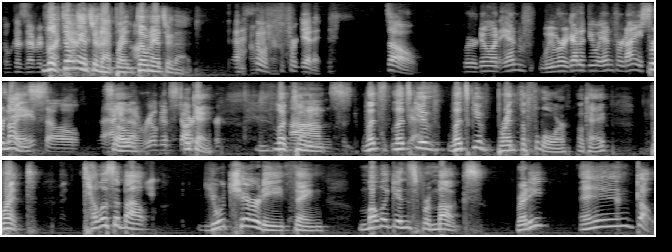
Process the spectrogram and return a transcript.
Because every Look, don't answer that, Brent. talk. Don't answer that. Okay. Forget it. So we're doing in. We were gonna do in for nice For today, nice. So I So, got a real good start. okay. here. Look, Tony. Um, let's let's yes. give let's give Brent the floor, okay? Brent, tell us about your charity thing, Mulligans for Mugs. Ready? And go.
